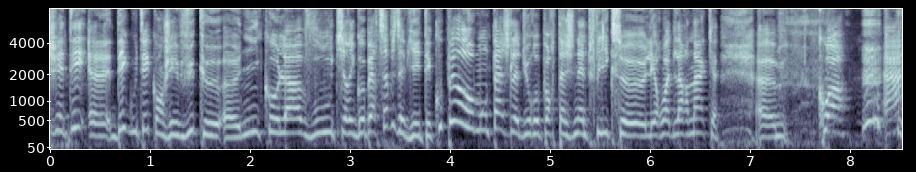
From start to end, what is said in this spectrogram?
j'ai été euh, dégoûtée quand j'ai vu que Nicolas, vous, Thierry Gobert, ça, vous aviez été coupé au montage là du reportage Netflix Les Rois de l'arnaque. quoi? Ah,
